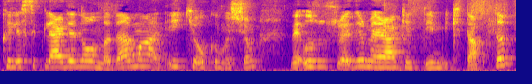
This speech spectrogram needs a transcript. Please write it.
klasiklerden olmadı ama iyi ki okumuşum ve uzun süredir merak ettiğim bir kitaptı.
